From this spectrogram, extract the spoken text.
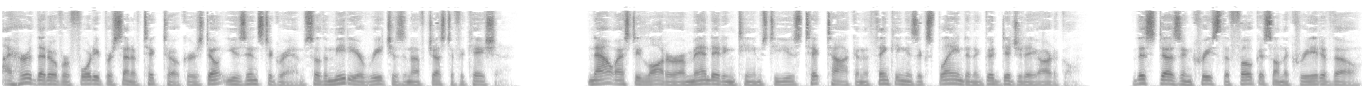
I heard that over 40% of TikTokers don't use Instagram, so the media reach is enough justification. Now, Estee Lauder are mandating teams to use TikTok, and the thinking is explained in a Good Digiday article. This does increase the focus on the creative, though.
